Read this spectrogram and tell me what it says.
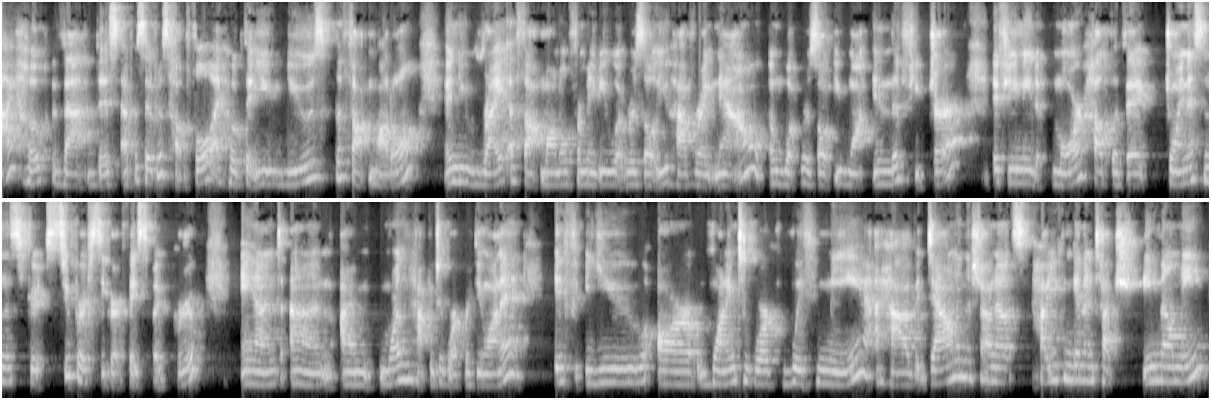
I hope that this episode was helpful. I hope that you use the thought model and you write a thought model for maybe what result you have right now and what result you want in the future. If you need more help with it, join us in the super secret Facebook group, and um, I'm more than happy to work with you on it. If you are wanting to work with me, I have down in the show notes how you can get in touch. Email me.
